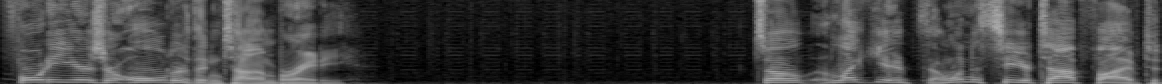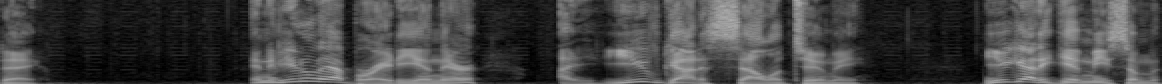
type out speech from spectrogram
40 years or older than Tom Brady. So, like you, I want to see your top five today. And if you don't have Brady in there, I, you've got to sell it to me. You got to give me some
